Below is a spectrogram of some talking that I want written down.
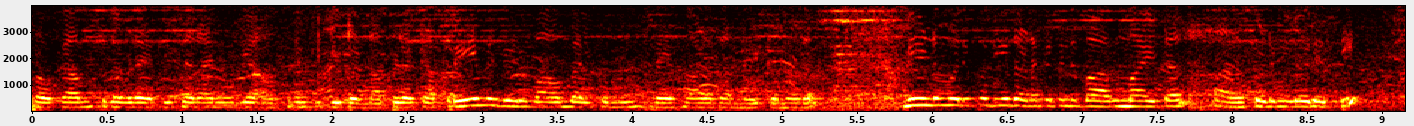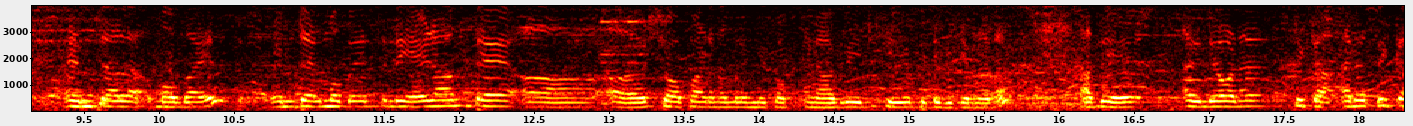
പ്രോഗ്രാംസിൽ ഇവിടെ എത്തിച്ചേരാൻ എനിക്ക് അവസരം കിട്ടിയിട്ടുണ്ട്. അപ്പോഴൊക്കെ അത്രയും വലിയൊരു വാം വെൽക്കമും സ്നേഹമാണ് തന്നിരിക്കുന്നത്. വീണ്ടും ഒരു പുതിയ തുടക്കത്തിന്റെ ഭാഗമായിട്ട് കൊടുങ്ങല്ലൂരെത്തി. എത്തി മൊബൈൽസ് മൊബൈൽസ് എംറ്റാൽ മൊബൈൽസിന്റെ ഏഴാമത്തെ ഷോപ്പാണ് നമ്മൾ ഇന്നിപ്പോൾ ഇനാഗ്രേറ്റ് ചെയ്യപ്പെട്ടിരിക്കുന്നത്. അത് അതിന്റെ ഓണസിക്ക അനസിക്ക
